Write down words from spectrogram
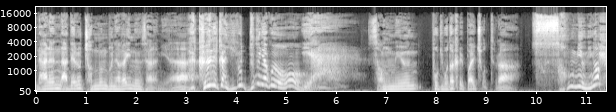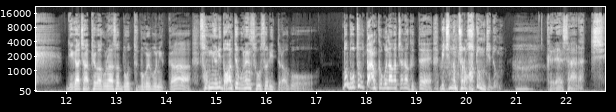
나는 나대로 전문 분야가 있는 사람이야. 그러니까 이거 누구냐고요? 이야, 성미은 보기보다 글발이 좋더라. 성미은이요? 네가 잡혀가고 나서 노트북을 보니까 성미은이 너한테 보낸 소설이 있더라고. 너 노트북도 안 끄고 나갔잖아 그때 미친놈처럼 허둥지둥. 그래서 알았지.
